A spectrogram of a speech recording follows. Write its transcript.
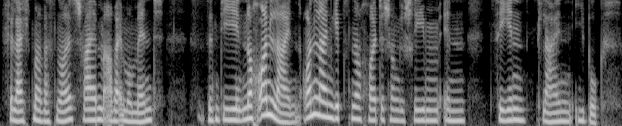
vielleicht mal was Neues schreiben, aber im Moment sind die noch online. Online gibt es noch heute schon geschrieben in zehn kleinen E-Books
